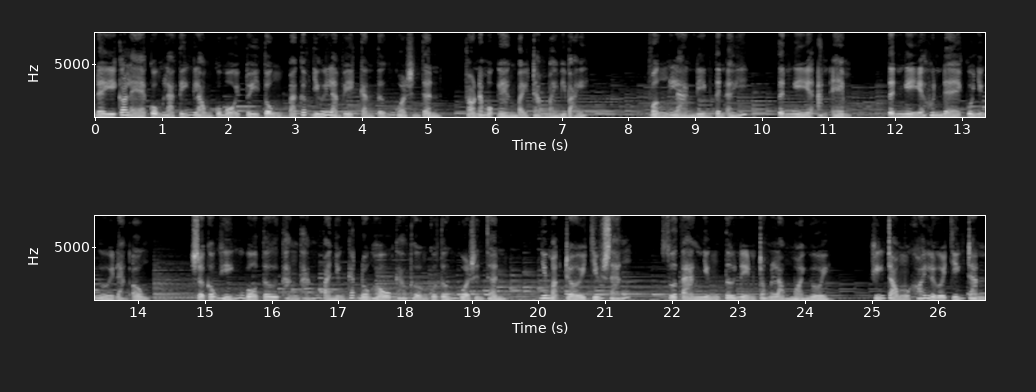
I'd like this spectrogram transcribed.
Đây có lẽ cũng là tiếng lòng của mỗi tùy tùng và cấp dưới làm việc cạnh tướng Washington vào năm 1777. Vẫn là niềm tin ấy, tình nghĩa anh em tình nghĩa huynh đệ của những người đàn ông sự cống hiến vô tư thẳng thắn và những cách đôn hậu cao thượng của tướng washington như mặt trời chiếu sáng xua tan những tư niệm trong lòng mọi người khiến trong khói lửa chiến tranh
